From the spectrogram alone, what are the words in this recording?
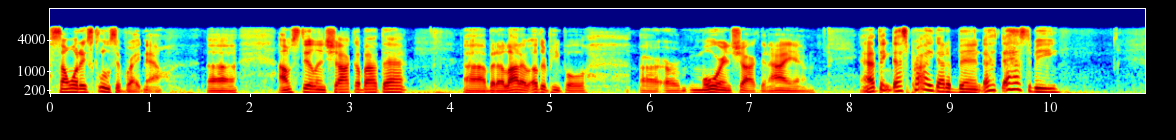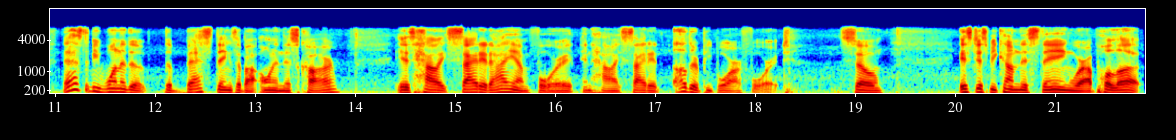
somewhat exclusive right now. Uh, I'm still in shock about that, uh, but a lot of other people are, are, more in shock than I am. And I think that's probably got to been that, that has to be that has to be one of the the best things about owning this car is how excited I am for it and how excited other people are for it. So it's just become this thing where I pull up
